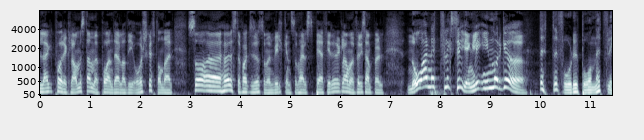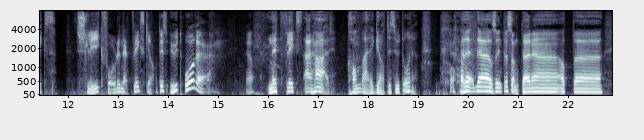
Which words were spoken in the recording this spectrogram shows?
legger på reklamestemme på en del av de overskriftene der, så eh, høres det faktisk ut som en hvilken som helst P4-reklame. F.eks.: Nå er Netflix tilgjengelig i Norge! Dette får du på Netflix. Slik får du Netflix gratis ut året. Ja. Netflix er her. Kan være gratis ut året. Ja, det, det er også interessant der eh, at, eh,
